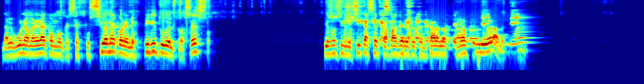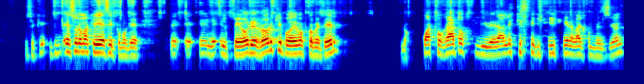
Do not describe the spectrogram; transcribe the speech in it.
de alguna manera, como que se fusiona con el espíritu del proceso. Y eso significa ser capaz de representar a los que no son liberales. Eso nomás quería decir, como que eh, eh, el, peor error que podemos cometer, los cuatro gatos liberales que se lleguen a la convención,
